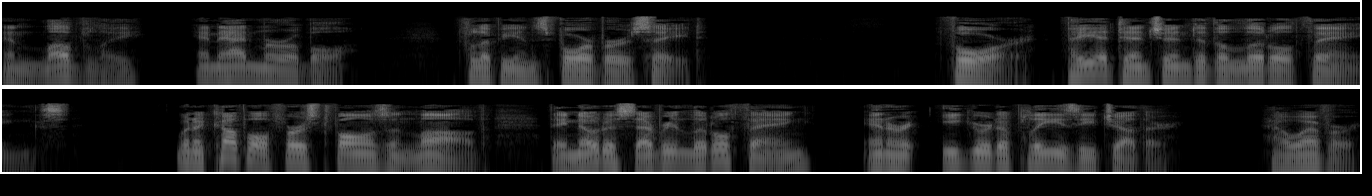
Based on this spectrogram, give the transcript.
and lovely and admirable. Philippians 4 verse 8. 4. Pay attention to the little things. When a couple first falls in love, they notice every little thing and are eager to please each other. However,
